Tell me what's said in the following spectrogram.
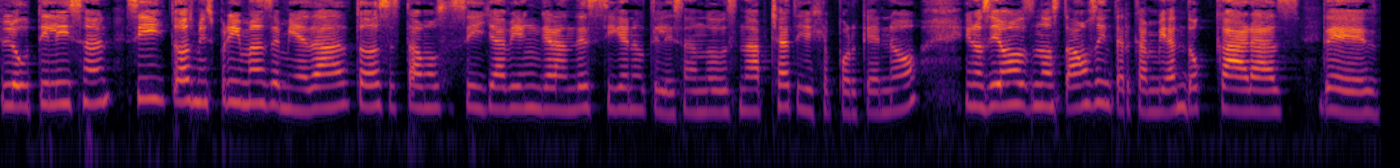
lo utilizan. Sí, todas mis primas de mi edad, todas estamos así ya bien grandes, siguen utilizando Snapchat y dije, ¿por qué no? Y nos íbamos, nos estábamos intercambiando caras de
